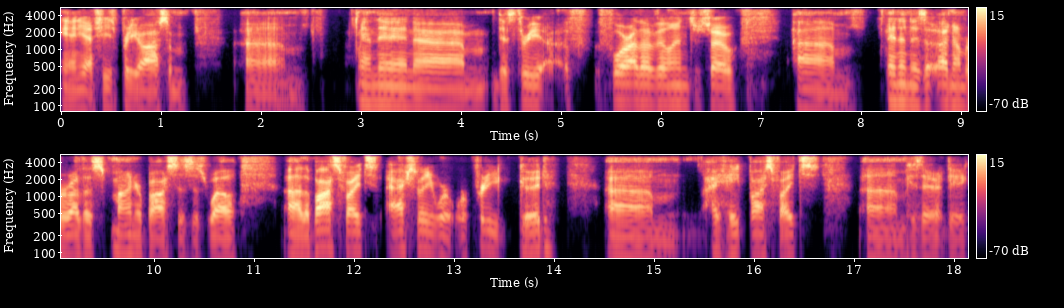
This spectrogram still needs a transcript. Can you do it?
and yeah, she's pretty awesome. Um, and then um, there's three, uh, four other villains or so. Um, and then there's a, number of other minor bosses as well. Uh, the boss fights actually were, were pretty good. Um, I hate boss fights because um, they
